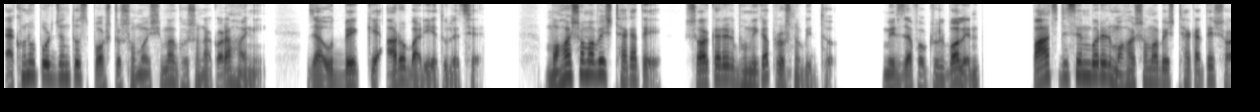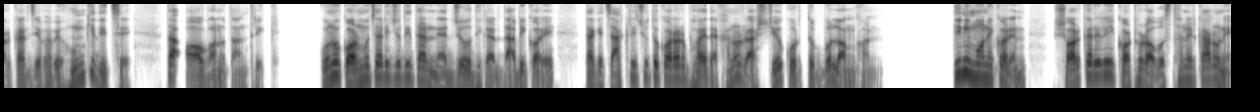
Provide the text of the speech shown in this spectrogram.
এখনও পর্যন্ত স্পষ্ট সময়সীমা ঘোষণা করা হয়নি, যা উদ্বেগকে আরও বাড়িয়ে তুলেছে। মহাসমাবেশ ঠেকাতে সরকারের ভূমিকা প্রশ্নবিদ্ধ। মির্জা ফখরুল বলেন, পাঁচ ডিসেম্বরের মহাসমাবেশ ঠেকাতে সরকার যেভাবে হুমকি দিচ্ছে, তা অগণতান্ত্রিক। কোনো কর্মচারী যদি তার ন্যায্য অধিকার দাবি করে, তাকে চাকরিচ্যুত করার ভয় দেখানো রাষ্ট্রীয় কর্তব্য লঙ্ঘন। তিনি মনে করেন, সরকারের এই কঠোর অবস্থানের কারণে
